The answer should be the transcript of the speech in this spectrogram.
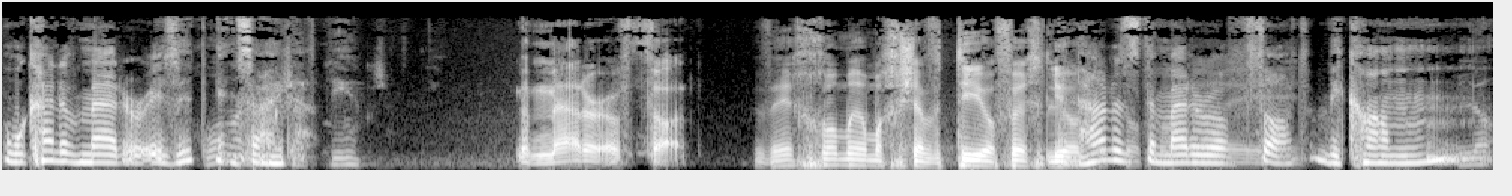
What kind of matter is it inside? The matter of thought. And how does the matter of thought become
